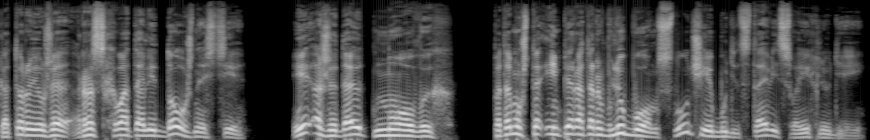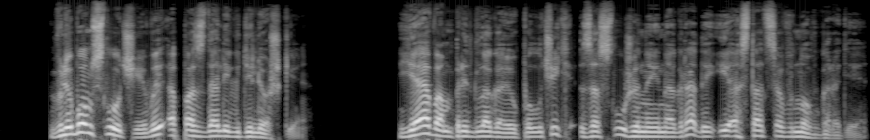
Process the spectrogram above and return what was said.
которые уже расхватали должности и ожидают новых, потому что император в любом случае будет ставить своих людей. В любом случае вы опоздали к дележке. Я вам предлагаю получить заслуженные награды и остаться в Новгороде.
